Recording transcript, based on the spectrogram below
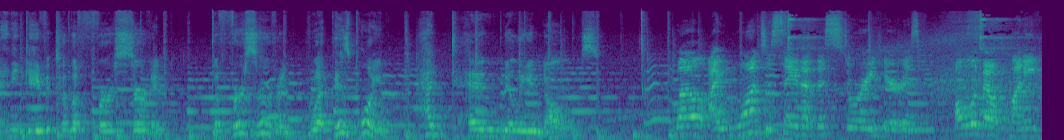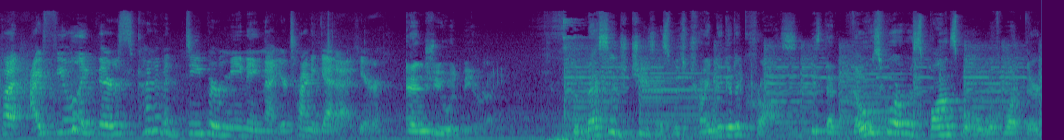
and he gave it to the first servant. The first servant, who at this point had $10 million. Well, I want to say that this story here is all about money, but I feel like there's kind of a deeper meaning that you're trying to get at here. And you would be right. The message Jesus was trying to get across is that those who are responsible with what they're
